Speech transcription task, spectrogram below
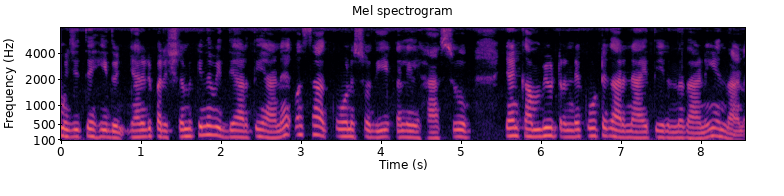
മുജിത്തഹിദുൻ ഞാനൊരു പരിശ്രമിക്കുന്ന വിദ്യാർത്ഥിയാണ്. വസാക്കൂൺ സ്വദീഖലിൽ ഹാസൂബ്. ഞാൻ കമ്പ്യൂട്ടറിന്റെ കൂട്ടുകാരനായിത്തീരുന്നതാണ് എന്നാണ്.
